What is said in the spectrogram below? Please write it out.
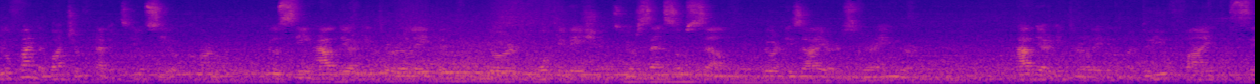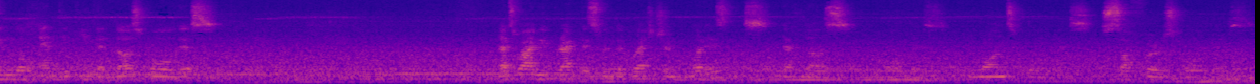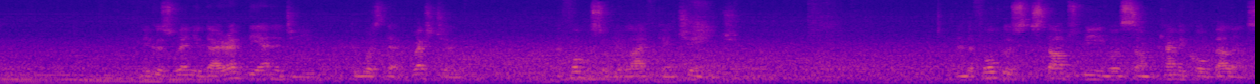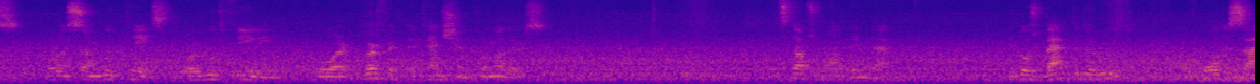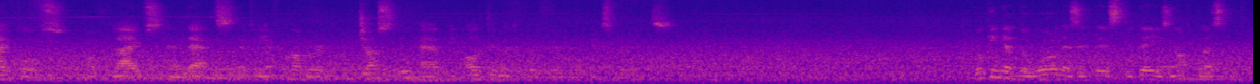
You'll find a bunch of habits. You'll see your karma. You'll see how they are interrelated. Your motivations, your sense of self, your desires, your anger, how they are interrelated. But do you find a single entity that does all this? That's why we practice with the question, what is this that does all this, wants all this, suffers all this? Because when you direct the energy towards that question, the focus of your life can change. And the focus stops being on some chemical balance or on some good taste or good feeling or perfect attention from others. It stops wanting that. It goes back to the root of all the cycles of lives and deaths that we have covered just to have the ultimate fulfillment experience. Looking at the world as it is today is not pleasant.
